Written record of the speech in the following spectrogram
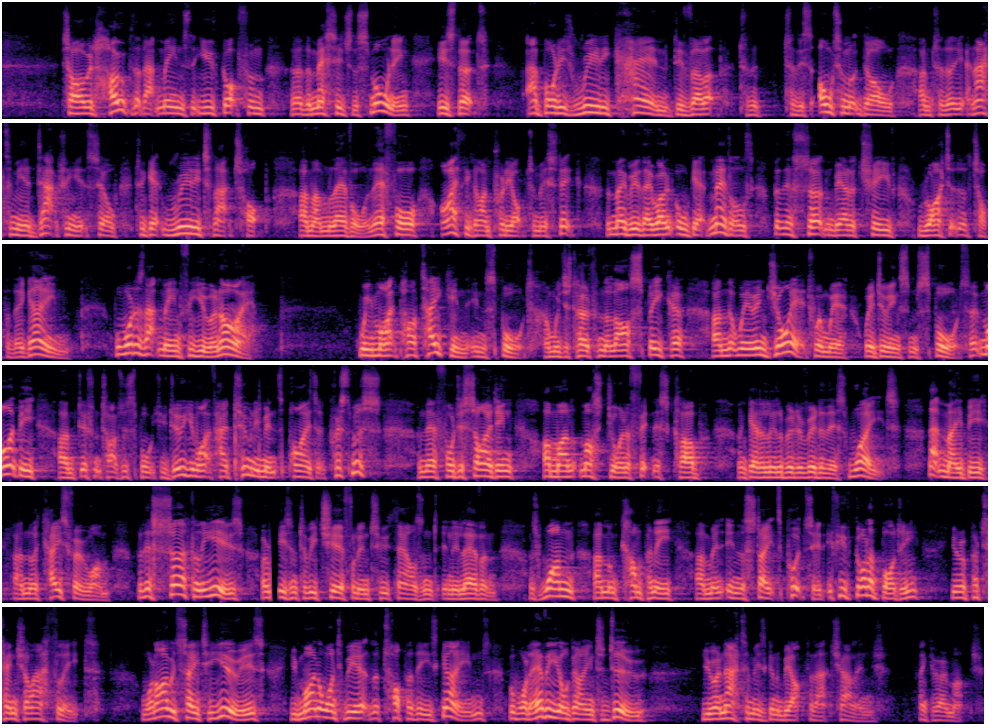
So I would hope that that means that you've got from uh, the message this morning is that our bodies really can develop to, the, to this ultimate goal, um, to the anatomy adapting itself to get really to that top um, um, level. And therefore, I think I'm pretty optimistic that maybe they won't all get medals, but they'll certainly be able to achieve right at the top of their game. But what does that mean for you and I? we might partake in, in sport. And we just heard from the last speaker um, that we enjoy it when we're, we're doing some sport. So it might be um, different types of sport you do. You might have had too many mince pies at Christmas and therefore deciding I must join a fitness club and get a little bit rid of this weight. That may be um, the case for everyone. But there certainly is a reason to be cheerful in 2011. As one um, company um, in, in the States puts it, if you've got a body, you're a potential athlete. What I would say to you is you might not want to be at the top of these games, but whatever you're going to do, your anatomy is going to be up for that challenge. Thank you very much.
